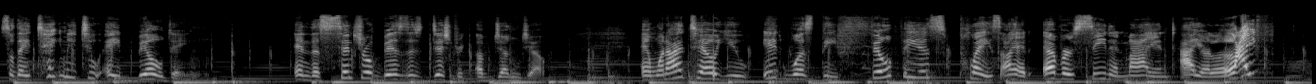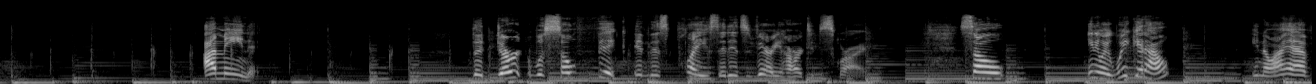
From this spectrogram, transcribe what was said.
So they take me to a building in the central business district of Zhengzhou. And when I tell you, it was the filthiest place I had ever seen in my entire life. I mean it. The dirt was so thick in this place that it's very hard to describe. So, anyway, we get out. You know, I have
